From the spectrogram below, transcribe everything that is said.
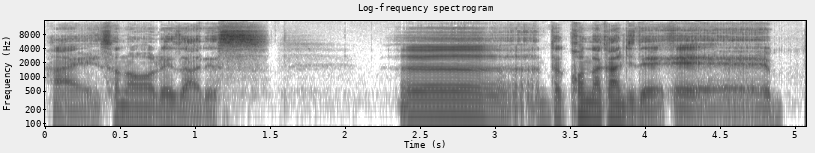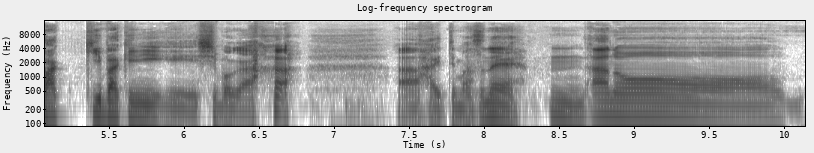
はい、そのレザーです。うんこんな感じで、えーバッキバキに脂肪が 入ってますね。うん、あのー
